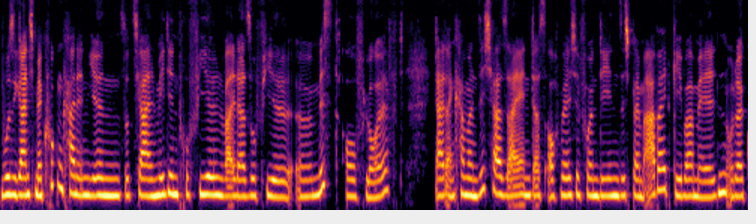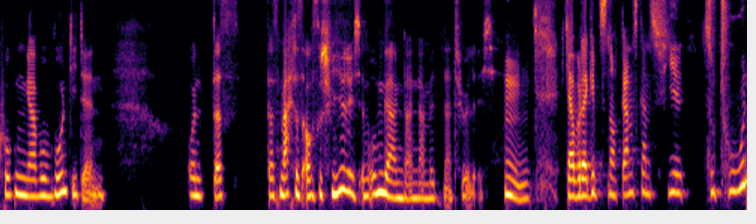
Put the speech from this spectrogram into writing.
wo sie gar nicht mehr gucken kann in ihren sozialen Medienprofilen, weil da so viel äh, Mist aufläuft, ja, dann kann man sicher sein, dass auch welche von denen sich beim Arbeitgeber melden oder gucken, ja, wo wohnt die denn? Und das das macht es auch so schwierig im Umgang dann damit natürlich. Hm. Ich glaube, da gibt's noch ganz, ganz viel zu tun.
